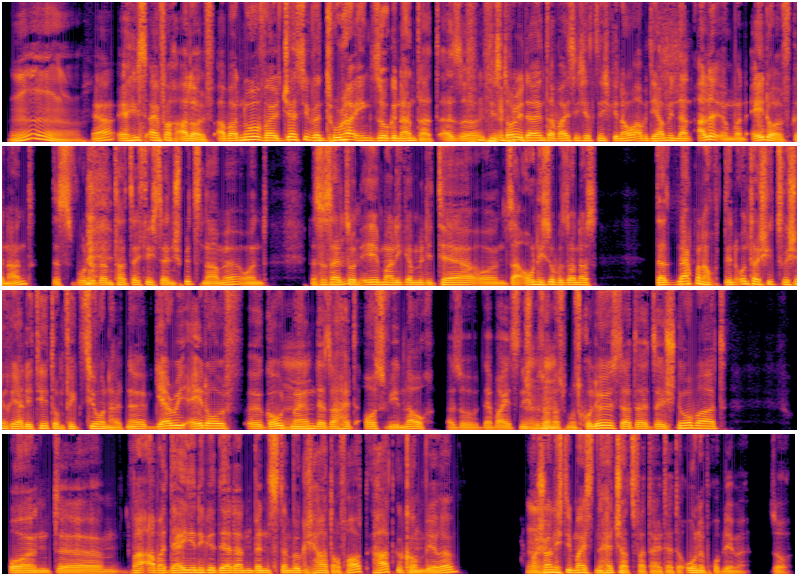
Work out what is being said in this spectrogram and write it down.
Mm. Ja, er hieß einfach Adolf, aber nur weil Jesse Ventura ihn so genannt hat. Also die Story dahinter weiß ich jetzt nicht genau, aber die haben ihn dann alle irgendwann Adolf genannt. Das wurde dann tatsächlich sein Spitzname und das ist halt so ein ehemaliger Militär und sah auch nicht so besonders. Da merkt man auch den Unterschied zwischen Realität und Fiktion halt. Ne? Gary Adolf äh, Goldman, Mhm. der sah halt aus wie ein Lauch. Also der war jetzt nicht Mhm. besonders muskulös, der hatte halt seinen Schnurrbart und ähm, war aber derjenige, der dann, wenn es dann wirklich hart auf hart, hart gekommen wäre, Mhm. wahrscheinlich die meisten Headshots verteilt hätte, ohne Probleme. So.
